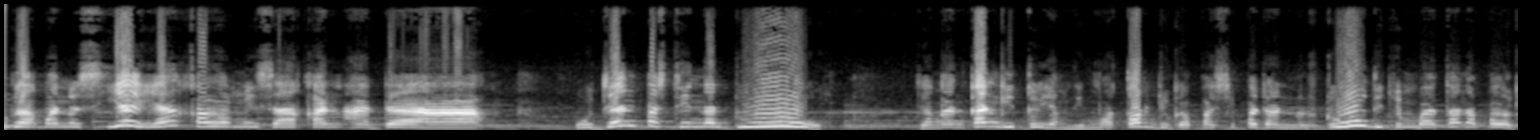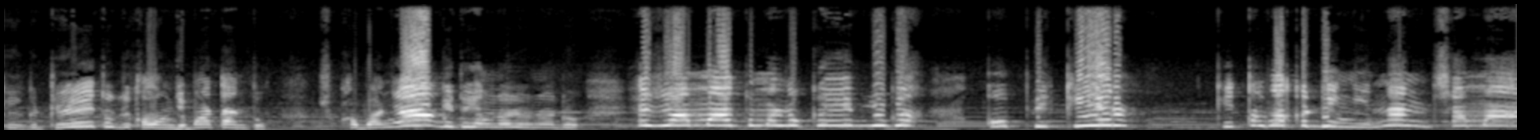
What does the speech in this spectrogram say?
juga manusia ya. Kalau misalkan ada hujan pasti neduh. Jangankan gitu, yang di motor juga pasti pada neduh di jembatan, apalagi gede tuh di kolong jembatan tuh. Suka banyak gitu yang neduh-neduh. Eh sama tuh makhluk gaib juga. Kau pikir kita nggak kedinginan? Sama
